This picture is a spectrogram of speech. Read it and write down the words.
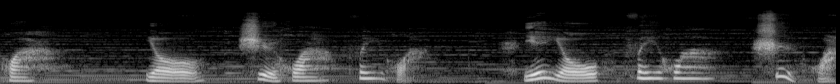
花有是花非花，也有非花是花。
